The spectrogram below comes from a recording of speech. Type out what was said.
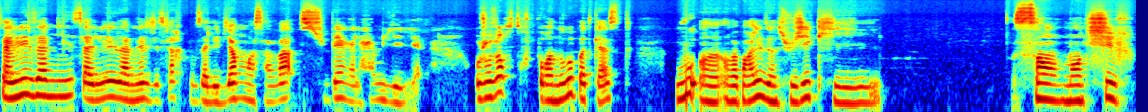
Salut les amis, salut les amis, j'espère que vous allez bien. Moi ça va super, alhamdulillah. Aujourd'hui on se retrouve pour un nouveau podcast où euh, on va parler d'un sujet qui, sans mentir,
